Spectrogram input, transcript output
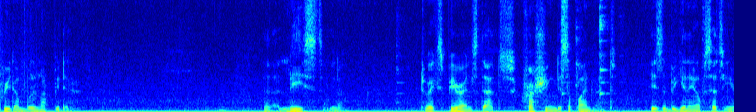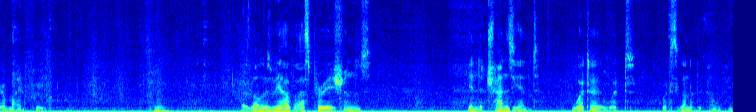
freedom will not be there. At least, you know, to experience that crushing disappointment is the beginning of setting your mind free. As long as we have aspirations in the transient, what uh, what what is going to become of you?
